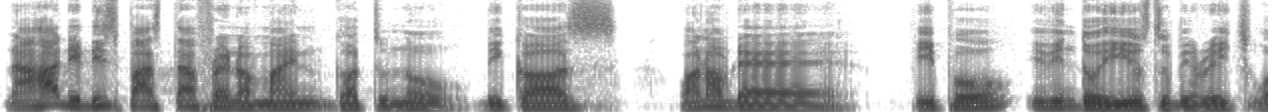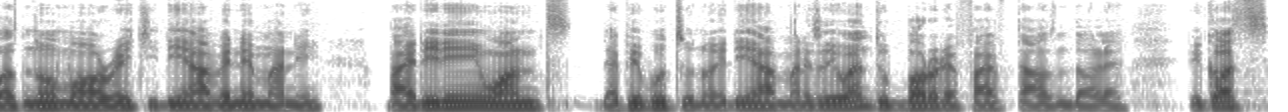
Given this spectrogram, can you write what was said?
Now, how did this pastor friend of mine got to know? Because one of the people, even though he used to be rich, was no more rich. He didn't have any money. but he didn't want the people to know he didn't have money. So he went to borrow the $5,000 because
